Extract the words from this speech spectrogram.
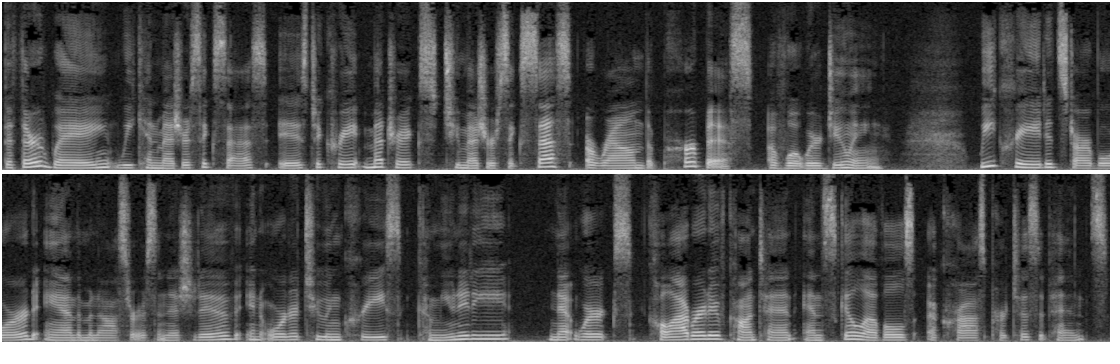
The third way we can measure success is to create metrics to measure success around the purpose of what we're doing. We created Starboard and the Monoceros Initiative in order to increase community, networks, collaborative content, and skill levels across participants.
